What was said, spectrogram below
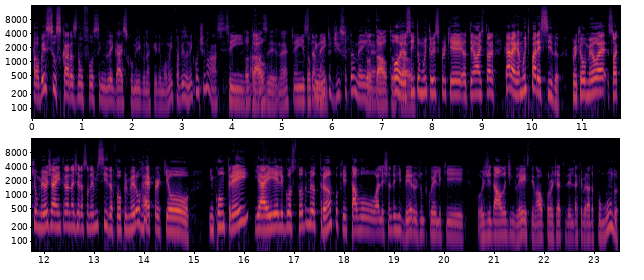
Talvez se os caras não fossem legais comigo naquele momento, talvez eu nem continuasse Sim, a Total. fazer, né. tem isso Então tem também. muito disso também, né. Total, total. Pô, eu sinto muito isso porque eu tenho uma história. Cara, é muito parecido. Porque o meu é. Só que o meu já entra na geração do Emicida. Foi o primeiro rapper que eu encontrei. E aí ele gostou do meu trampo, que tava o Alexandre Ribeiro junto com ele, que hoje dá aula de inglês, tem lá o projeto dele da Quebrada pro Mundo.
